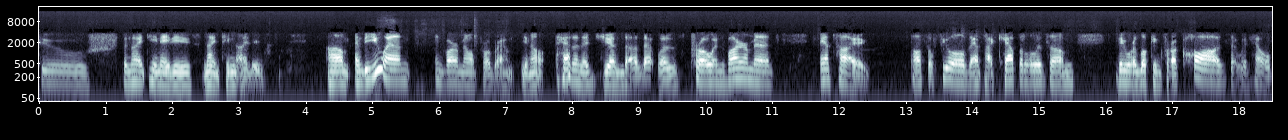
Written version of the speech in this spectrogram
to the 1980s, 1990s. Um, and the UN environmental program, you know, had an agenda that was pro environment, anti fossil fuels, anti capitalism. They were looking for a cause that would help,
